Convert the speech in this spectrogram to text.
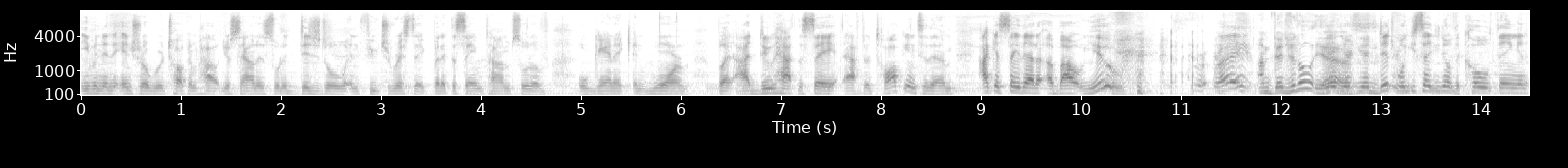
even in the intro, we are talking about your sound is sort of digital and futuristic, but at the same time, sort of organic and warm. But I do have to say, after talking to them, I can say that about you, right? I'm digital, yeah. You're, you're, you're digital. You said, you know, the code thing, and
